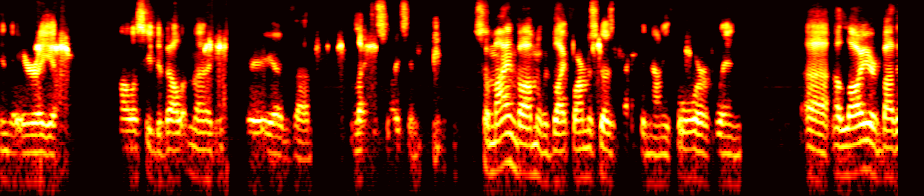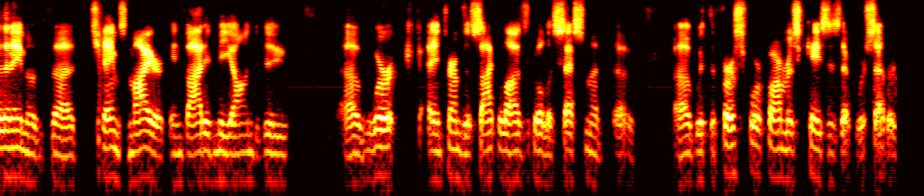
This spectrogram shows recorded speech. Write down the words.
in the area of policy development, in the area of uh, legislation. So my involvement with Black Farmers goes back to '94 when uh, a lawyer by the name of uh, James Meyer invited me on to do uh, work in terms of psychological assessment uh, with the first four farmers' cases that were settled.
